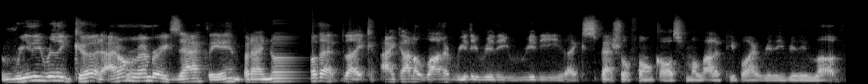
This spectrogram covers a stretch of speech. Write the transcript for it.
Really, really good. I don't remember exactly, but I know that like I got a lot of really, really, really like special phone calls from a lot of people I really, really love.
